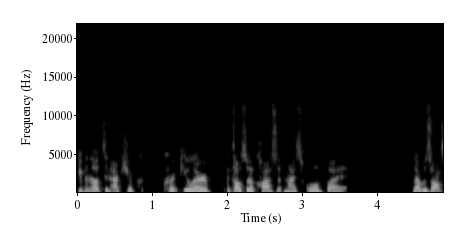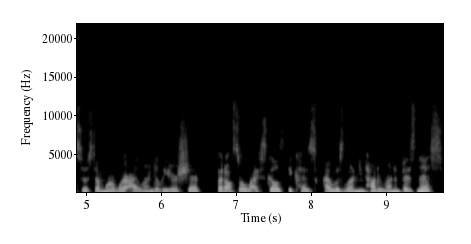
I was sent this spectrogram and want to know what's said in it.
even though it's an extracurricular, it's also a class at my school, but that was also somewhere where I learned leadership, but also life skills because I was learning how to run a business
